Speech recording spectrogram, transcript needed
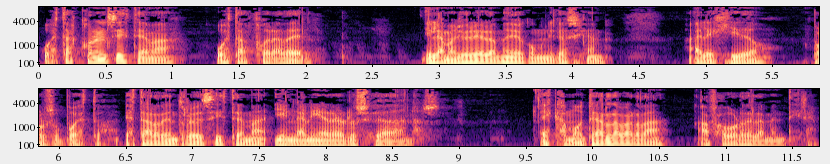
o estás con el sistema o estás fuera de él y la mayoría de los medios de comunicación ha elegido, por supuesto, estar dentro del sistema y engañar a los ciudadanos. Escamotear la verdad a favor de la mentira.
